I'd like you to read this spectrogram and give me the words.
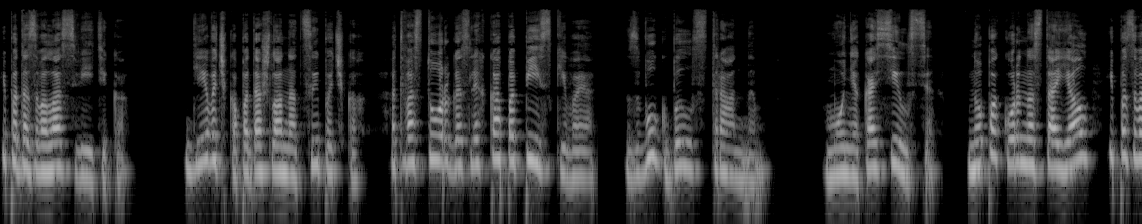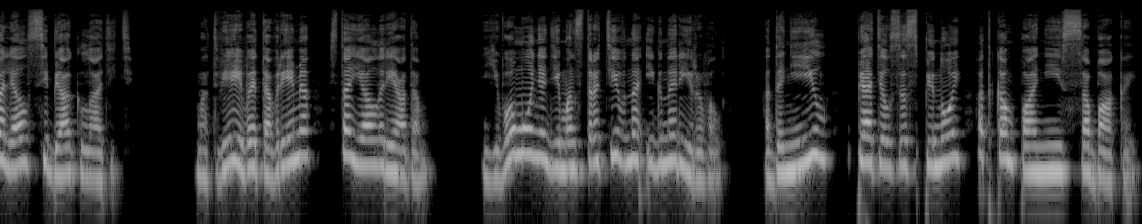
и подозвала Светика. Девочка подошла на цыпочках, от восторга слегка попискивая. Звук был странным. Моня косился, но покорно стоял и позволял себя гладить. Матвей в это время стоял рядом. Его Моня демонстративно игнорировал, а Даниил пятился спиной от компании с собакой.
